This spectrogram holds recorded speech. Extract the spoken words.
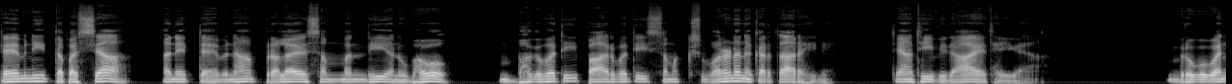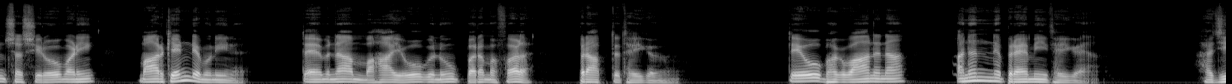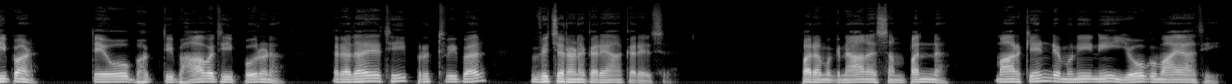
તેમની તપસ્યા અને તેમના પ્રલય સંબંધી અનુભવો ભગવતી પાર્વતી સમક્ષ વર્ણન કરતા રહીને ત્યાંથી વિદાય થઈ ગયા. ભૃગુવંશ શિરોમણી માર્કેન્ડ્ય મુનિને તેમના મહાયોગનું પરમફળ પ્રાપ્ત થઈ ગયું. તેઓ ભગવાનના અનન્ય પ્રેમી થઈ ગયા. હજી પણ તેઓ ભક્તિભાવથી પૂર્ણ હૃદયથી પૃથ્વી પર વિચરણ કર્યા કરે છે. પરમ જ્ઞાન સંપન્ન માર્કેન્ડ મુનિની યોગ માયાથી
